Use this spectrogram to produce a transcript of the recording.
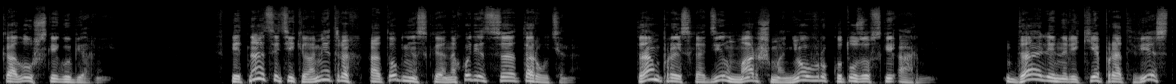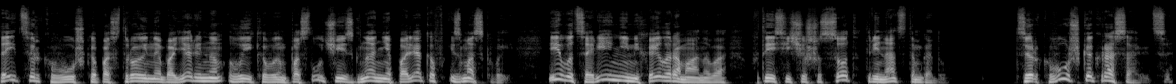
Калужской губернии. В 15 километрах от Обнинска находится Тарутино. Там происходил марш-маневр Кутузовской армии. Далее на реке Протве стоит церквушка, построенная боярином Лыковым по случаю изгнания поляков из Москвы и воцарения Михаила Романова в 1613 году. Церквушка красавица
